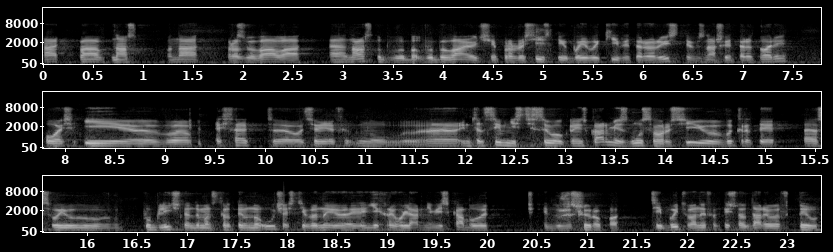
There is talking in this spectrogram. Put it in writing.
вона йшла в наступ. Вона розвивала наступ, виб- вибиваючи проросійських бойовиків і терористів з нашої території. Ось і е, в ефект е, оцієї ну, е, інтенсивність сил української армії змусив Росію викрити е, свою публічну демонстративну участь. І вони е, їх регулярні війська були дуже широко цій битві. Вони фактично вдарили в тил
